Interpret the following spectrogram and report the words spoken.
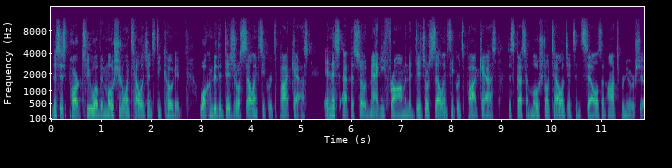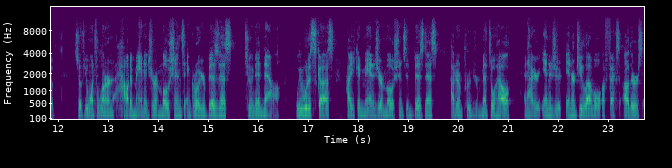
This is part two of Emotional Intelligence Decoded. Welcome to the Digital Selling Secrets Podcast. In this episode, Maggie Fromm and the Digital Selling Secrets Podcast discuss emotional intelligence in sales and entrepreneurship. So, if you want to learn how to manage your emotions and grow your business, tune in now. We will discuss how you can manage your emotions in business, how to improve your mental health, and how your energy, energy level affects others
